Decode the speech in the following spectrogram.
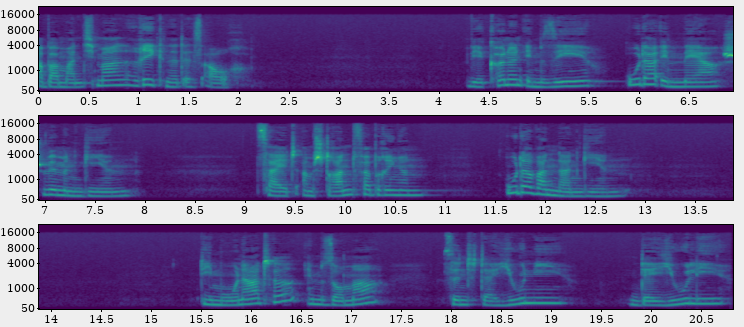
aber manchmal regnet es auch. Wir können im See oder im Meer schwimmen gehen, Zeit am Strand verbringen oder wandern gehen. Die Monate im Sommer sind der Juni, der Juli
